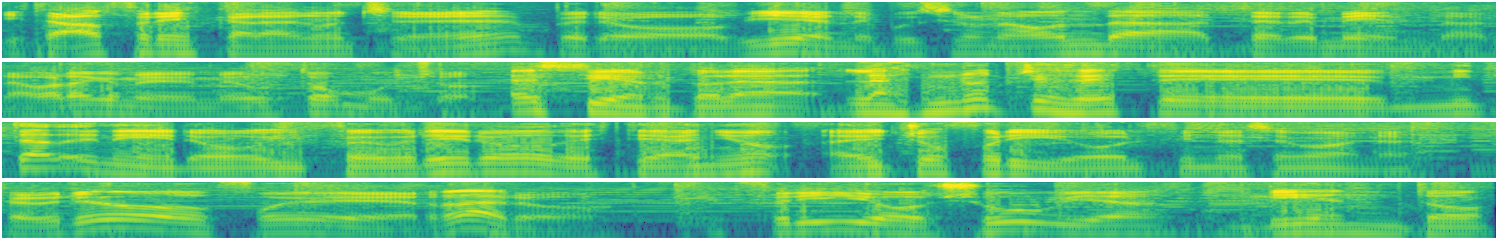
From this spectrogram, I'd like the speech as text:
y estaba fresca la noche, eh, pero bien, le pusieron una onda tremenda. La verdad que me, me gustó mucho. Es cierto, la- las noches de este mitad de enero y febrero de este año ha hecho frío el fin de semana. Febrero fue raro. Frío, lluvia. Viento.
